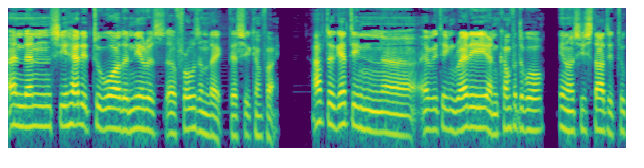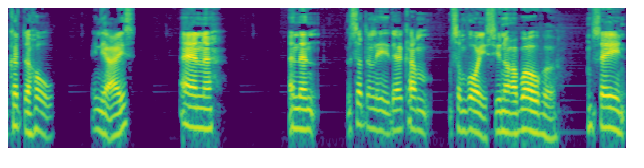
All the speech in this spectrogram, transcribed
and then she headed toward the nearest uh, frozen lake that she can find. After getting uh, everything ready and comfortable, you know, she started to cut the hole in the ice, and uh, and then suddenly there come some voice, you know, above her, saying,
